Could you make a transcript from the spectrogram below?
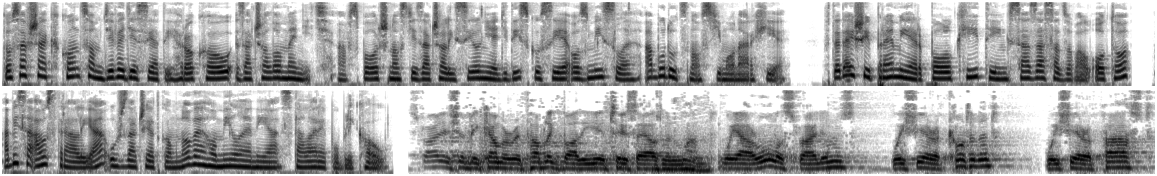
to sa však koncom 90. rokov začalo meniť a v spoločnosti začali silnieť diskusie o zmysle a budúcnosti monarchie. Vtedajší premiér Paul Keating sa zasadzoval o to, aby sa Austrália už začiatkom nového milénia stala republikou. Australia should become a republic by the year 2001. We are all Australians. We share a continent. We share a past,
